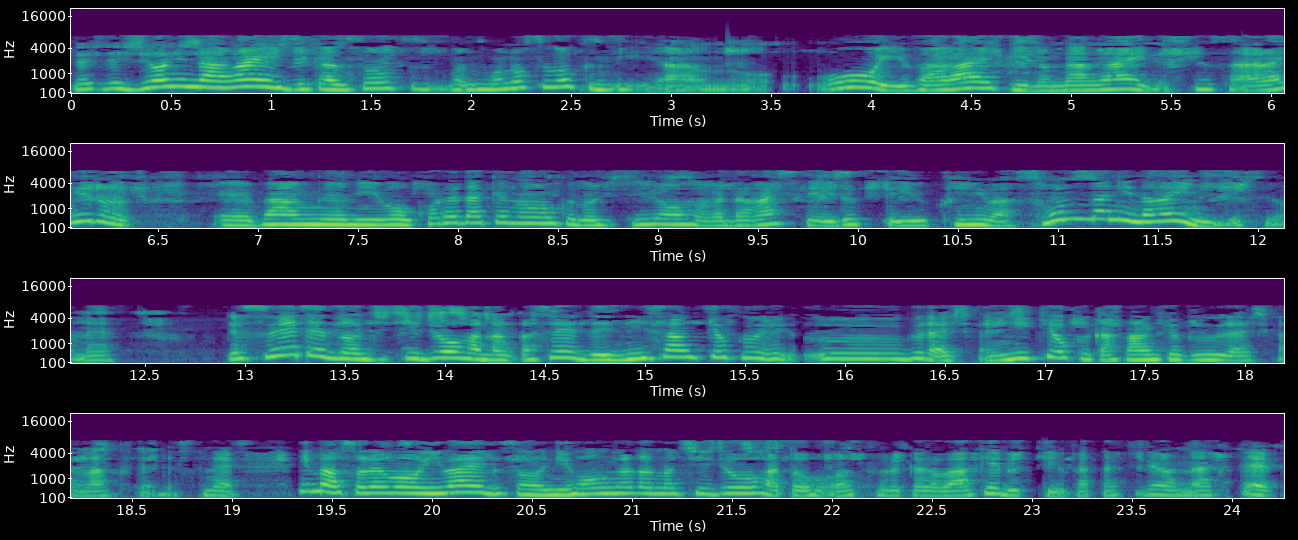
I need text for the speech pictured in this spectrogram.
で非常に長い時間、そう、ものすごく、あの、多いバラエティの長いですね。あらゆる、えー、番組をこれだけの多くの地上波が流しているっていう国はそんなにないんですよね。で、スウェーデンの地上波なんかせいで2、3曲ぐらいしか、2曲か3曲ぐらいしかなくてですね、今それもいわゆるその日本型の地上波とそれから分けるっていう形ではなくて、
